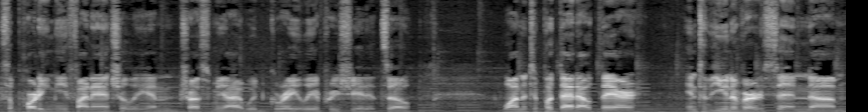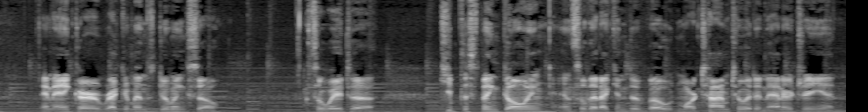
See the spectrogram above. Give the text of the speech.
supporting me financially, and trust me, I would greatly appreciate it. So, wanted to put that out there into the universe, and um, and Anchor recommends doing so. It's a way to keep this thing going, and so that I can devote more time to it and energy, and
